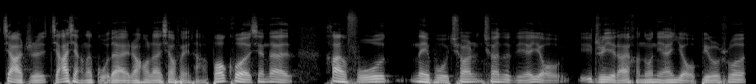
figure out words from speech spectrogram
价值，假想的古代，然后来消费它。包括现在汉服内部圈圈子里也有，一直以来很多年有，比如说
